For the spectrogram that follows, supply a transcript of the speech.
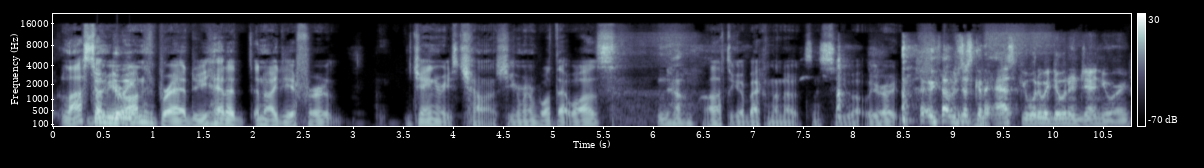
So, last do- time you were we- on, Brad, you had a, an idea for January's challenge. Do you remember what that was? No. I'll have to go back in the notes and see what we wrote. I was just going to ask you, what are we doing in January?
